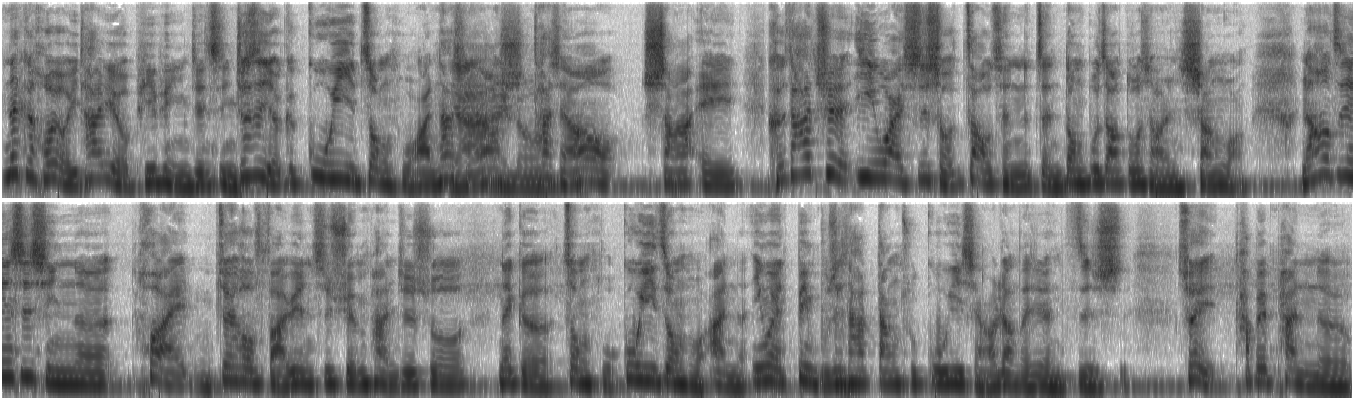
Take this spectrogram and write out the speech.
那个侯友宜他也有批评一件事情，就是有一个故意纵火案，他想要他想要杀 A，可是他却意外失手造成了整栋不知道多少人伤亡。然后这件事情呢，后来最后法院是宣判，就是说那个纵火故意纵火案呢，因为并不是他当初故意想要让这些人自死，所以他被判了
